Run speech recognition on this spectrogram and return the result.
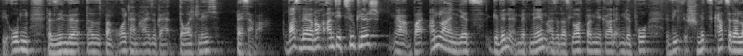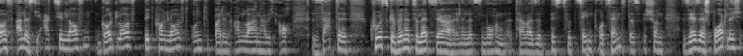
wie oben. Da sehen wir, dass es beim All-Time High sogar deutlich besser war. Was wäre noch antizyklisch? Ja, bei Anleihen jetzt Gewinne mitnehmen. Also das läuft bei mir gerade im Depot wie Schmitz Katze. Da läuft alles. Die Aktien laufen, Gold läuft, Bitcoin läuft und bei den Anleihen habe ich auch satte Kursgewinne. Zuletzt ja in den letzten Wochen teilweise bis zu 10 Prozent. Das ist schon sehr, sehr sportlich.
